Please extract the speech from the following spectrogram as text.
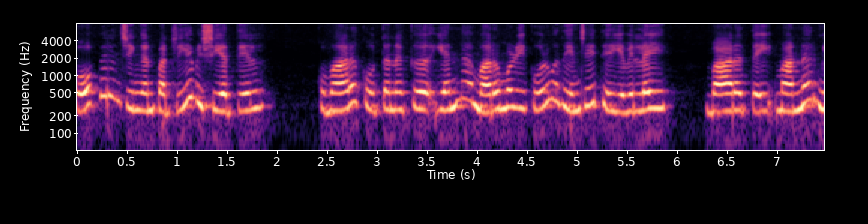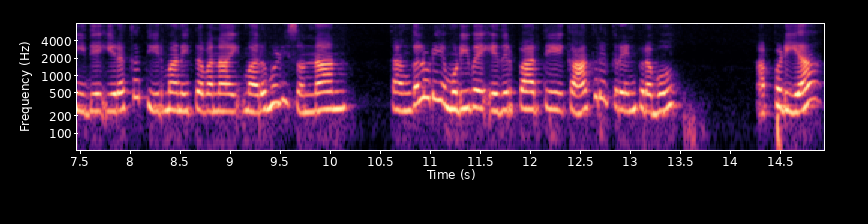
கோப்பெருஞ்சிங்கன் பற்றிய விஷயத்தில் குமாரகூத்தனுக்கு என்ன மறுமொழி கூறுவதென்றே தெரியவில்லை. பாரத்தை மன்னர் மீதே இறக்க தீர்மானித்தவனாய் மறுமொழி சொன்னான். தங்களுடைய முடிவை எதிர்பார்த்தே காத்திருக்கிறேன் பிரபு. அப்படியா?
